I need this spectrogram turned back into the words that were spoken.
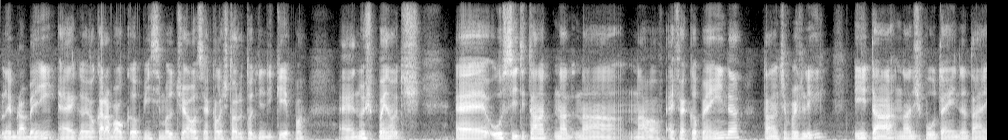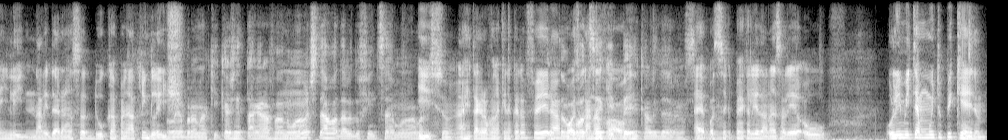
lembrar bem. É, ganhou o Carabao Cup em cima do Chelsea, aquela história todinha de Kepa é, nos pênaltis. É, o City tá na, na, na, na FA Cup ainda, tá na Champions League e tá na disputa ainda, tá em, na liderança do campeonato inglês. Lembrando aqui que a gente tá gravando antes da rodada do fim de semana, Isso, a gente tá gravando aqui na quarta-feira, então após o pode ser carnaval. que perca a liderança. É, pode ser que perca a liderança ali. O, o limite é muito pequeno.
